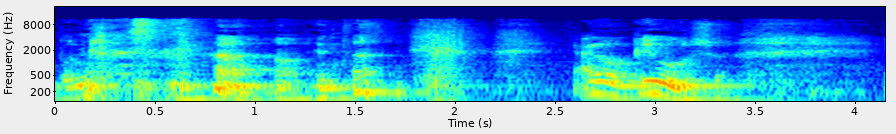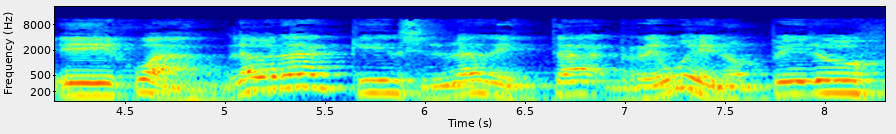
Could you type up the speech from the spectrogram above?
algo que uso. Eh, Juan, la verdad que el celular está re bueno, pero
